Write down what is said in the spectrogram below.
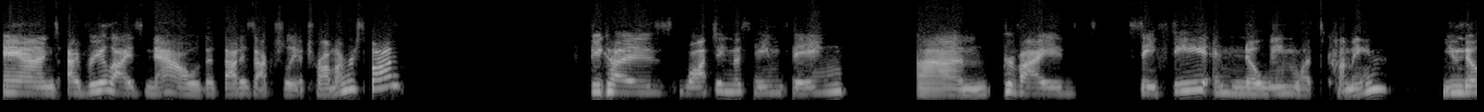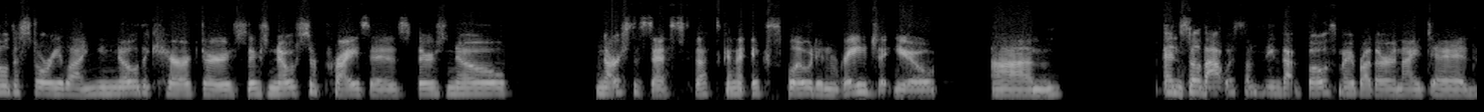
And I've realized now that that is actually a trauma response because watching the same thing um, provides safety and knowing what's coming. You know the storyline, you know the characters, there's no surprises, there's no narcissist that's going to explode in rage at you. Um, and so that was something that both my brother and I did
